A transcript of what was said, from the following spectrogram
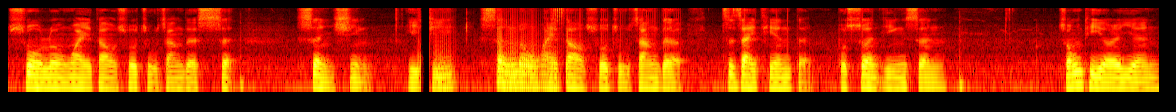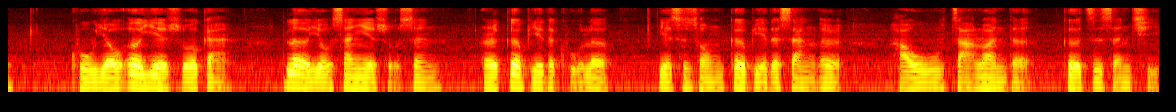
说论外道所主张的圣圣性，以及胜论外道所主张的自在天等不顺因生。总体而言，苦由恶业所感，乐由善业所生，而个别的苦乐也是从个别的善恶毫无杂乱的各自生起。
